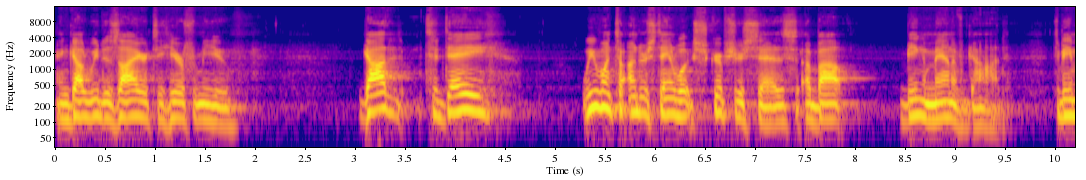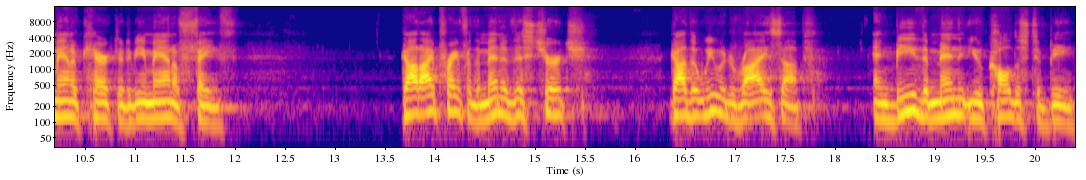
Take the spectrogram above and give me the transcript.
and God, we desire to hear from you. God, today we want to understand what Scripture says about being a man of God to be a man of character, to be a man of faith. God, I pray for the men of this church, God, that we would rise up and be the men that you've called us to be,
